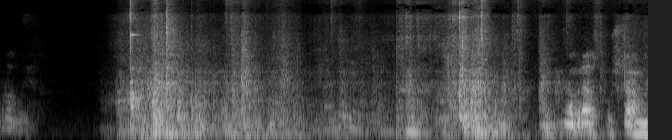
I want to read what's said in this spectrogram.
No próbuj. Dobra, spuszczamy.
